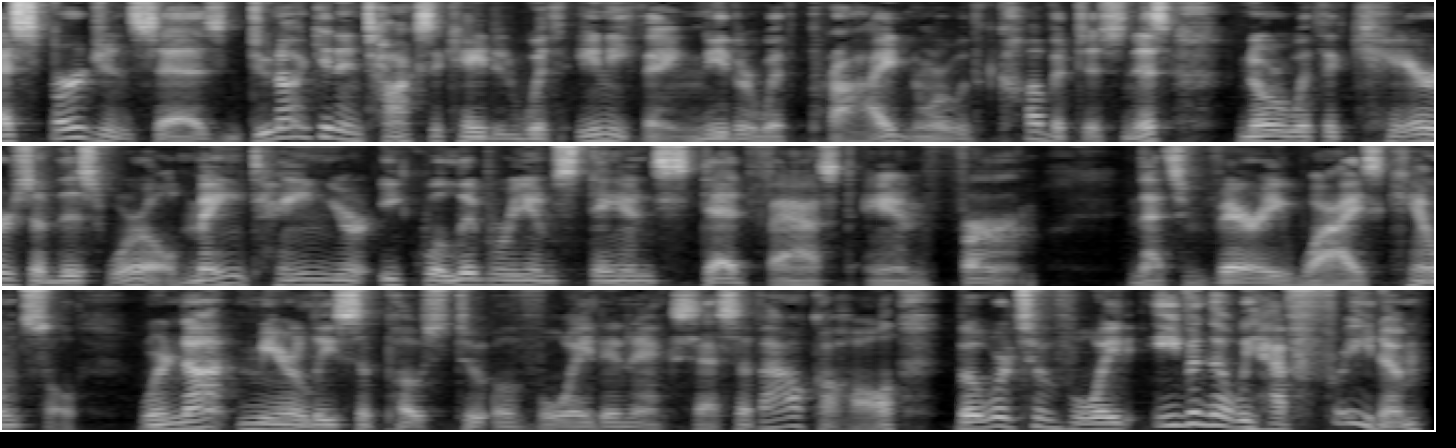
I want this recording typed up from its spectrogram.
As Spurgeon says, do not get intoxicated with anything, neither with pride, nor with covetousness, nor with the cares of this world. Maintain your equilibrium, stand steadfast and firm. And that's very wise counsel. We're not merely supposed to avoid an excess of alcohol, but we're to avoid, even though we have freedom,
